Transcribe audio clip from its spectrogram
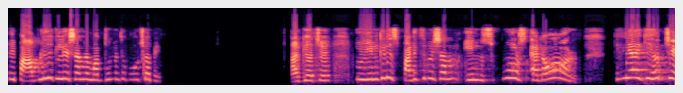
এই পাবলিক রিলেশনের মাধ্যমে তো পৌঁছাবে। আর কি হচ্ছে? To increase participation in sports at all ক্রিয়ায় কি হচ্ছে?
